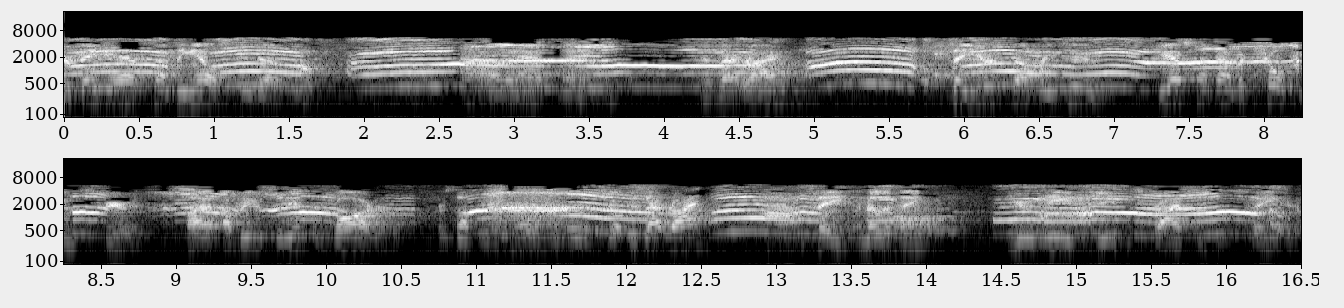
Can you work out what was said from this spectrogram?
Your baby has something else too, doesn't it? Is that right? Say you're suffering too. You have some kind of a choking spirit. I, I believe it's an inner goiter or something. Is that right? Say another thing. You need Jesus Christ as your Savior.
